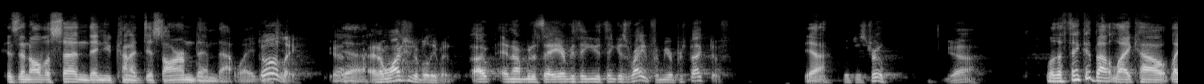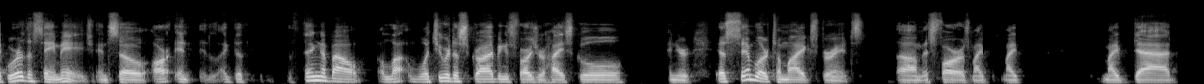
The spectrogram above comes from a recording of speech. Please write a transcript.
Because then all of a sudden, then you kind of disarm them that way. you? Totally. Yeah. Yeah. I don't want you to believe it. I, and I'm going to say everything you think is right from your perspective, Yeah. which is true. Yeah. Well, to think about like how like we're the same age, and so our and like the the thing about a lot what you were describing as far as your high school and your is similar to my experience um, as far as my my my dad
